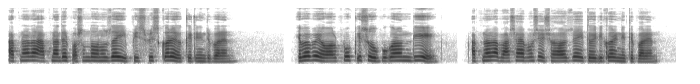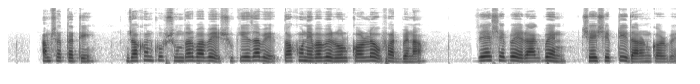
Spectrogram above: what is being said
আপনারা আপনাদের পছন্দ অনুযায়ী পিস পিস করে কেটে নিতে পারেন। এভাবে অল্প কিছু উপকরণ দিয়ে আপনারা বাসায় বসে সহজেই তৈরি করে নিতে পারেন। আমসত্ত্বাটি যখন খুব সুন্দরভাবে শুকিয়ে যাবে, তখন এভাবে রোল করলেও ফাটবে না। যে শেপে রাখবেন, সেই শেপটি ধারণ করবে।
